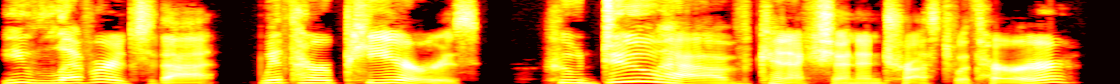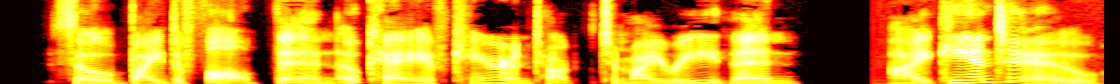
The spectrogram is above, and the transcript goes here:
You leveraged that with her peers who do have connection and trust with her. So by default, then, okay, if Karen talked to Mairi, then I can too.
